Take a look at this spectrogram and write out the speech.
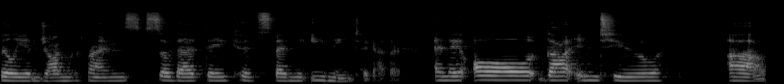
Billy and John were friends so that they could spend the evening together. And they all got into um,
